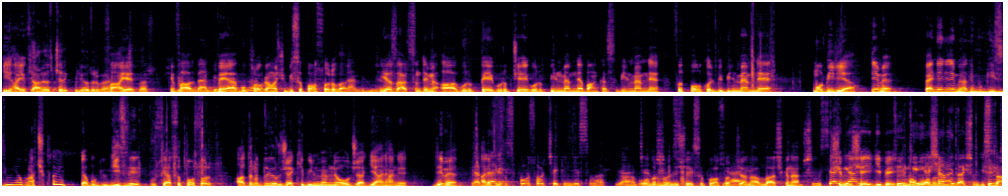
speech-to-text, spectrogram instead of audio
İyi, Hayır. Can Özçelik biliyordur belki. Hayır. Açıklar. Şimdi fa- ben bilmiyorum veya bu ya. programa şu bir sponsoru var. Ben bilmiyorum. Yazarsın değil mi? A grup, B grup, C grup, bilmem ne bankası, bilmem ne futbol kulübü, bilmem ne mobilya, değil mi? Ben de dedim ya dedim, bu gizli mi ya bunu açıklayın. Ya bu gizli bu ya sponsor adını duyuracak ki bilmem ne olacak yani hani değil mi? Ya hani belki bir- sponsor çekincesi var. Yani Abi olur mu öyle şey sponsor Yani- Can Allah aşkına? Şimdi Şimdi yani şey gibi Türkiye İmamoğlu'nun bak şimdi İstanbul'da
